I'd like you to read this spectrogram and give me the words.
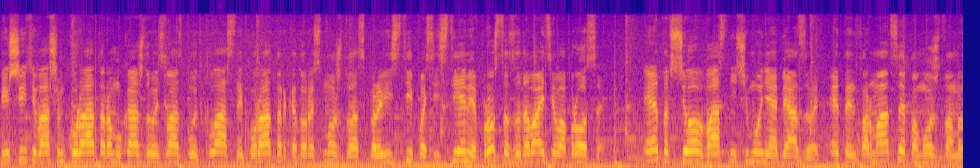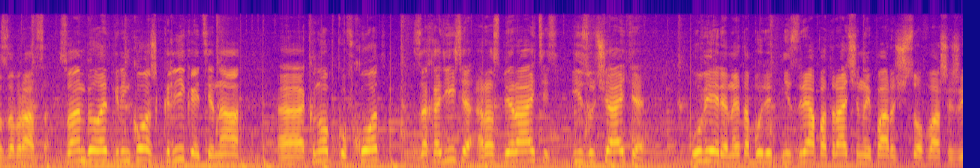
Пишите вашим кураторам. У каждого из вас будет классный куратор, который сможет вас провести по системе. Просто задавайте вопросы. Это все вас ничему не обязывает. Эта информация поможет вам разобраться. С вами был Эд Гринкош. Кликайте на э, кнопку «Вход». Заходите, разбирайтесь, изучайте. Уверен, это будет не зря потраченные пару часов вашей жизни.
